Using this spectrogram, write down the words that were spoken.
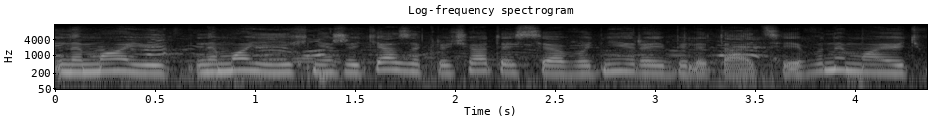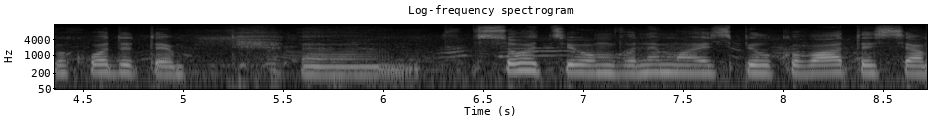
не мають, не має їхнє життя заключатися в одній реабілітації. Вони мають виходити е, в соціум, вони мають спілкуватися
